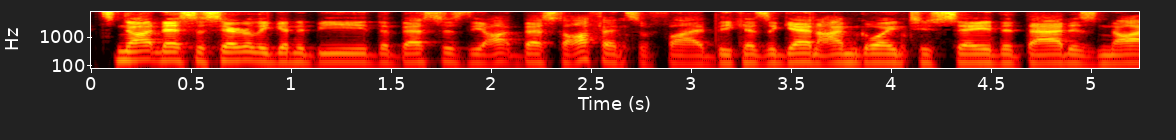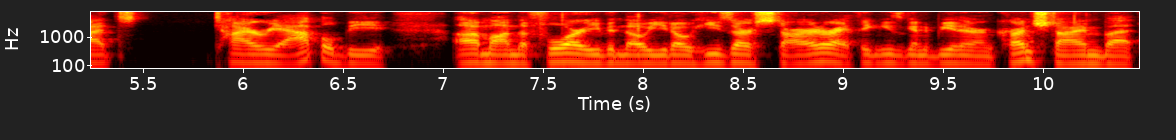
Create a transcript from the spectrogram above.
it's not necessarily going to be the best as the best offensive five because again, I'm going to say that that is not Tyree Appleby um, on the floor, even though you know he's our starter. I think he's going to be there in crunch time, but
